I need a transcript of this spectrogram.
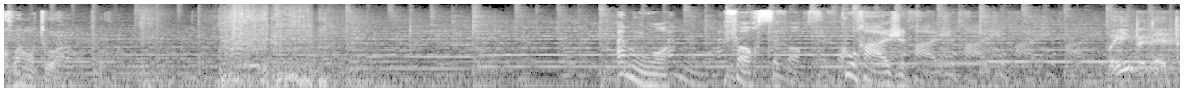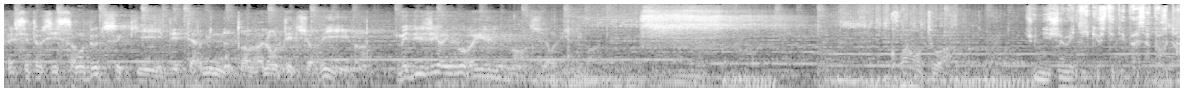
Crois en toi. Amour, force, courage. Oui, peut-être. Et c'est aussi sans doute ce qui détermine notre volonté de survivre. Mais désirez-vous réellement survivre? Toi. Je n'ai jamais dit que ce n'était pas important.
